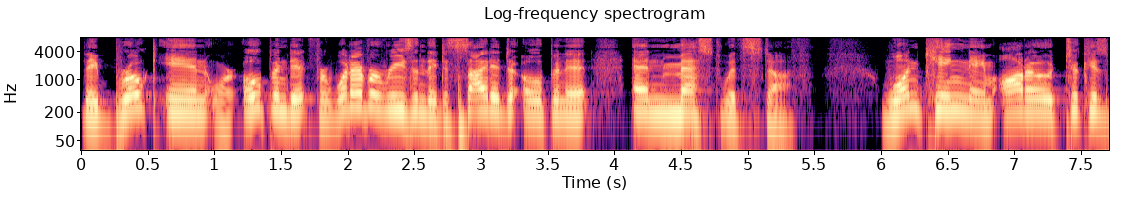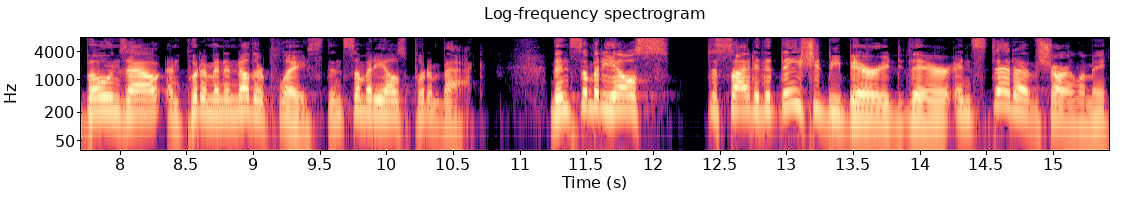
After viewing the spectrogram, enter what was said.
They broke in or opened it for whatever reason they decided to open it and messed with stuff. One king named Otto took his bones out and put them in another place. Then somebody else put them back. Then somebody else decided that they should be buried there instead of Charlemagne.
